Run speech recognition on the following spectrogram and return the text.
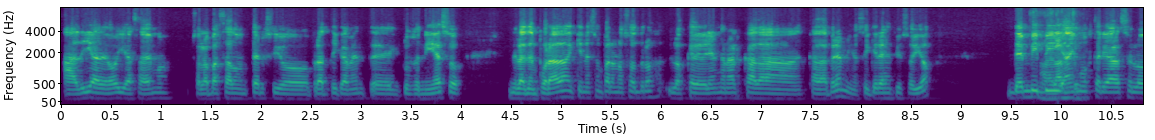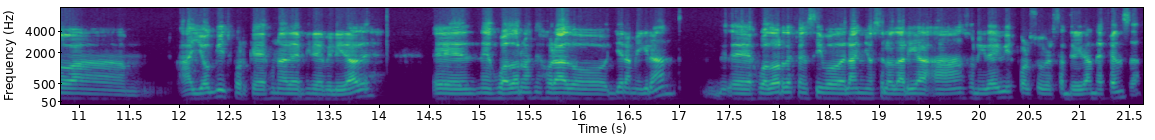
a día de hoy, ya sabemos, solo ha pasado un tercio prácticamente, incluso ni eso, de la temporada, quiénes son para nosotros los que deberían ganar cada, cada premio. Si quieres, empiezo yo. De MVP, a mí me gustaría dárselo a, a Jokic porque es una de mis debilidades. Eh, el jugador más mejorado, Jeremy Grant jugador defensivo del año se lo daría a Anthony Davis por su versatilidad en defensa.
